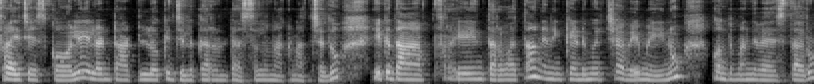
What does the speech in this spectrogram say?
ఫ్రై చేసుకోవాలి. ఇలాంటి వాటిల్లోకి జీలకర్ర ఉంటే అస్సలు నాకు నచ్చదు. ఇక దా ఫ్రై అయిన తర్వాత తర్వాత నేను ఇంక ఎండుమిర్చి అవే వేయను కొంతమంది వేస్తారు.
